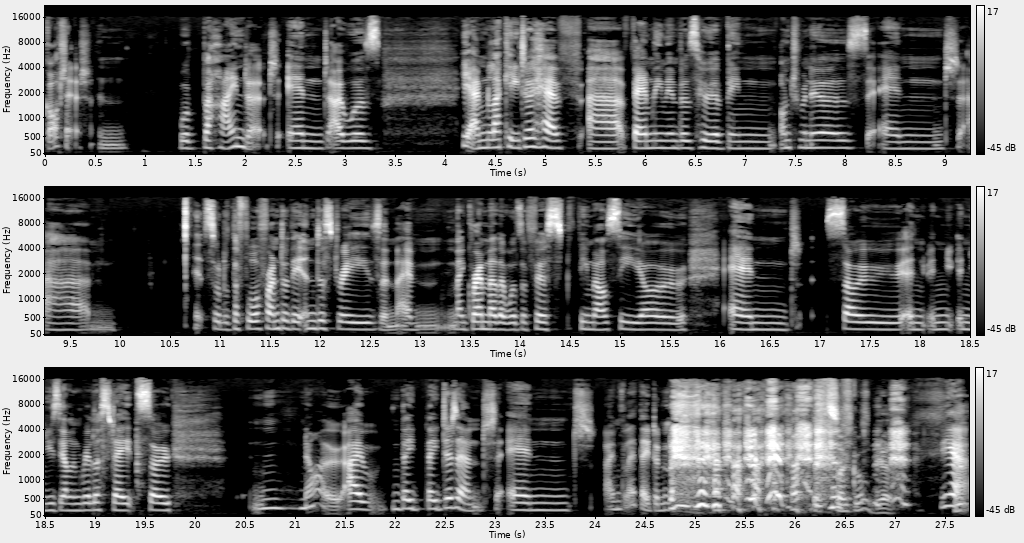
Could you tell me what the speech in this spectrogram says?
got it and were behind it. And I was, yeah, I'm lucky to have uh, family members who have been entrepreneurs and. Um, it's sort of the forefront of their industries. And I'm, my grandmother was the first female CEO, and so in, in, in New Zealand real estate. So no, I they they didn't, and I'm glad they didn't. That's so cool. Yeah. yeah.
